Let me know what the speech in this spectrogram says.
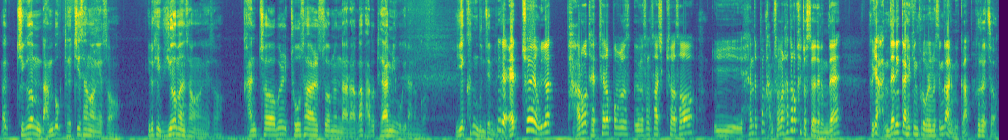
그러니까 지금 남북 대치 상황에서 이렇게 위험한 상황에서 간첩을 조사할 수 없는 나라가 바로 대한민국이라는 거. 이게 큰 문제입니다. 그러니까 애초에 우리가 바로 대테러법을 성사시켜서 이 핸드폰 감청을 하도록 해줬어야 되는데 그게 안 되니까 해킹 프로그램을 쓴 거 아닙니까? 그렇죠.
